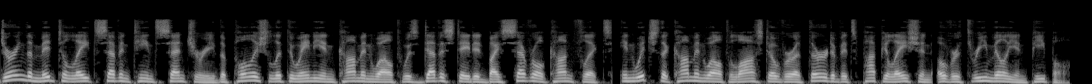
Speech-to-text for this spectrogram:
During the mid to late 17th century the Polish-Lithuanian Commonwealth was devastated by several conflicts, in which the Commonwealth lost over a third of its population over 3 million people.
